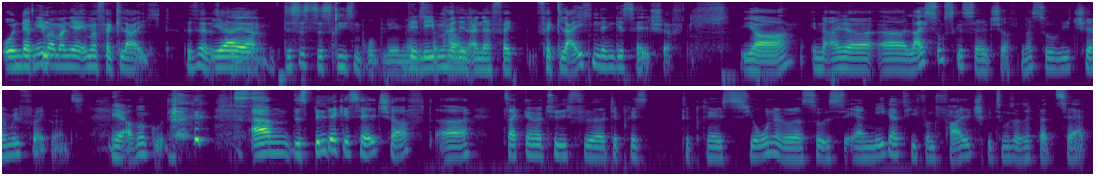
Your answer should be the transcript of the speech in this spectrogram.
Und der Nee, weil man ja immer vergleicht. Das ist ja das ja, ja, Problem. das ist das Riesenproblem. Wir das leben halt in Vergleich. einer ver vergleichenden Gesellschaft. Ja, in einer äh, Leistungsgesellschaft, ne? so wie Jeremy Fragrance. Ja. Aber gut. ähm, das Bild der Gesellschaft äh, zeigt ja natürlich für Depress Depressionen oder so ist eher negativ und falsch, beziehungsweise verzerrt.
